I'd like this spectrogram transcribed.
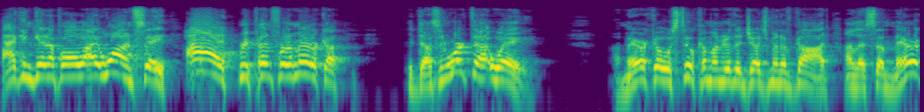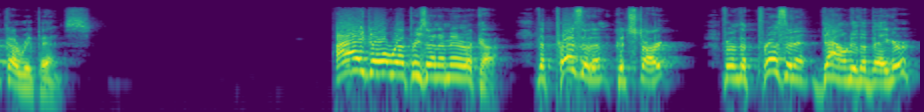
I can get up all I want and say, I repent for America. It doesn't work that way. America will still come under the judgment of God unless America repents. I don't represent America. The president could start from the president down to the beggar.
